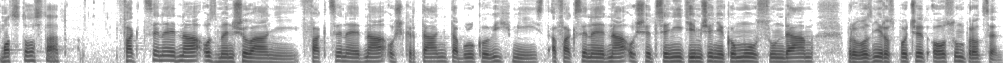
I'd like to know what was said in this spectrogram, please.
moc toho státu? Fakt se nejedná o zmenšování, fakt se nejedná o škrtání tabulkových míst a fakt se nejedná o šetření tím, že někomu sundám provozní rozpočet o 8%.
